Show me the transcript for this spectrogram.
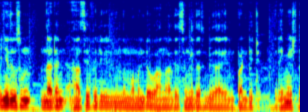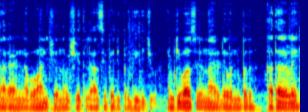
കഴിഞ്ഞ ദിവസം നടൻ ആസിഫ് അലിയിൽ നിന്ന് മൊമെന്റോ വാങ്ങാതെ സംഗീത സംവിധായകൻ പണ്ഡിറ്റ് രമേശ് നാരായണൻ അപമാനിച്ചു എന്ന വിഷയത്തിൽ ആസിഫ് അലി പ്രതികരിച്ചു. എം ടി വാസുദേവൻ നായരുടെ ഒൻപത് കഥകളെ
